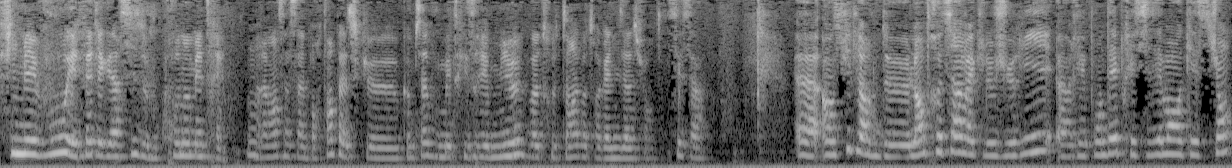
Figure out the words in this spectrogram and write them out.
filmez-vous et faites l'exercice de vous chronométrer. Vraiment, ça c'est important parce que comme ça, vous maîtriserez mieux votre temps et votre organisation. C'est ça. Euh, ensuite, lors de l'entretien avec le jury, euh, répondez précisément aux questions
